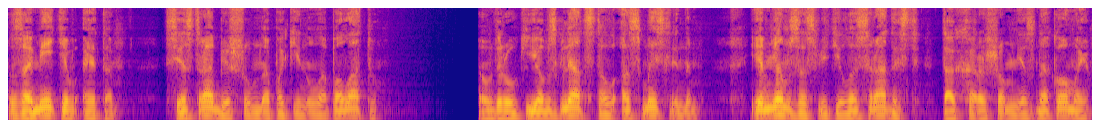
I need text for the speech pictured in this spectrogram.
Заметив это, сестра бесшумно покинула палату. Вдруг ее взгляд стал осмысленным, и в нем засветилась радость, так хорошо мне знакомая.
